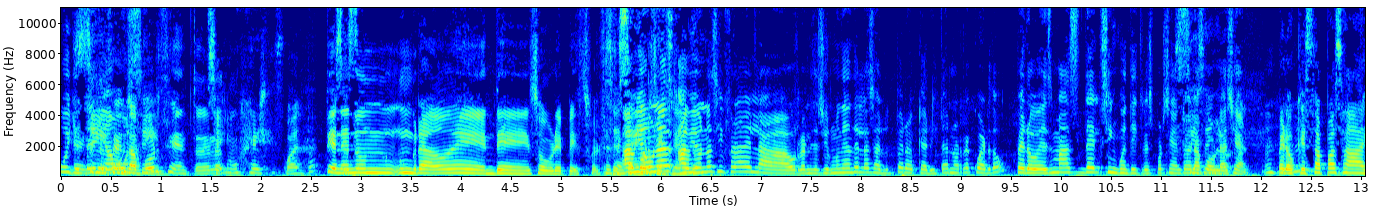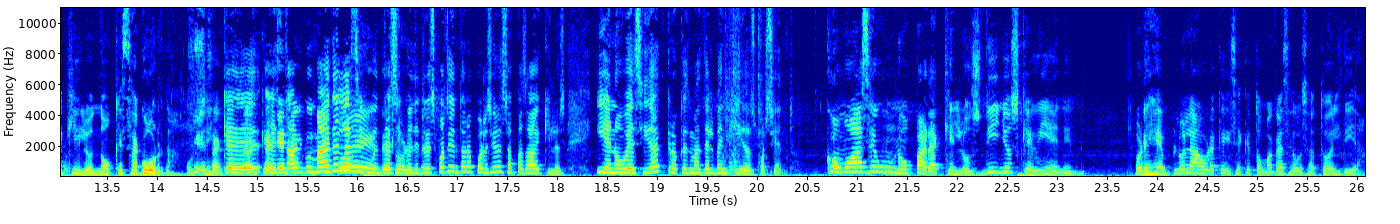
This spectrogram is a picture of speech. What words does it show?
Uy, yo El tenía una. 60% de las mujeres ¿Cuánto? tienen un, un grado de, de sobrepeso. El 60%. Había una, 60%. había una cifra de la Organización Mundial de la Salud, pero que ahorita no recuerdo, pero es más del 53% de Sí, la señor. población. Pero que está pasada de kilo, no que está gorda. ¿o Sí, sí? exacto. Que, O sea, que tiene está algún más de- del sobrepeso. 53% de la población está pasado de kilos. Y en obesidad creo que es más del 22%. ¿Cómo hace uno para que los niños que vienen, por ejemplo, Laura que dice que toma gaseosa todo el día?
